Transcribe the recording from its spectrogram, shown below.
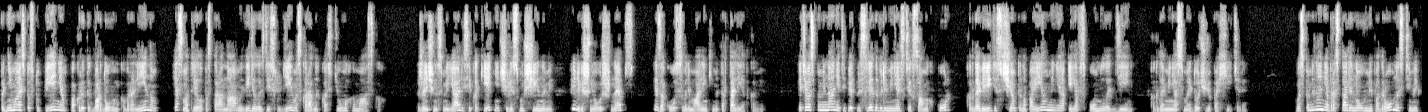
Поднимаясь по ступеням, покрытых бордовым ковролином, я смотрела по сторонам и видела здесь людей в маскарадных костюмах и масках. Женщины смеялись и кокетничали с мужчинами, пили вишневый шнепс и закусывали маленькими тарталетками. Эти воспоминания теперь преследовали меня с тех самых пор, когда Веридис чем-то напоил меня, и я вспомнила день, когда меня с моей дочерью похитили. Воспоминания обрастали новыми подробностями,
